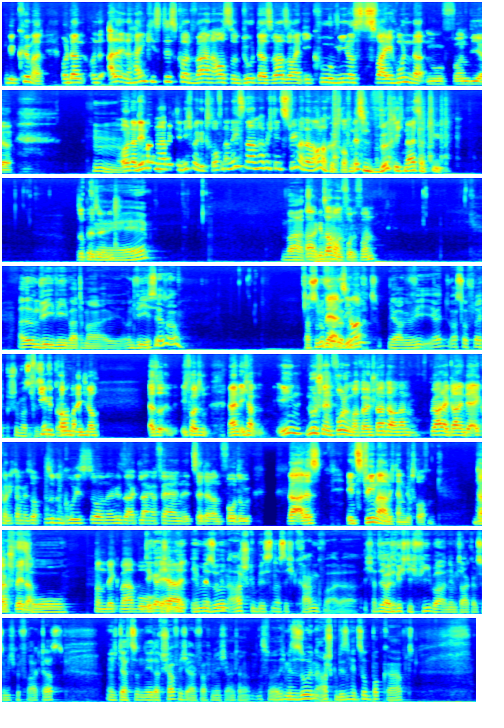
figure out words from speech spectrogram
gekümmert. Und dann, und alle in Heinkis Discord waren auch so, Dude, das war so ein IQ minus 200 Move von dir. Hm. Und an dem Abend habe ich den nicht mehr getroffen. Am nächsten Abend habe ich den Streamer dann auch noch getroffen. Der ist ein wirklich nicer Typ. So persönlich. Okay. Warte. Ah, gibt's mal. auch noch ein Foto von. Also, und wie, wie, warte mal. Und wie ist der so? Hast du nur Wer, Foto Simon? gemacht? Ja, wie, du hast doch vielleicht bestimmt was Ich bin gesagt. gekommen, weil ich noch. Also, ich wollte. Nein, ich habe ihn nur schnell ein Foto gemacht, weil er stand da und dann war er gerade in der Ecke und ich dachte mir so, so gegrüßt, so, ne, gesagt, langer Fan, etc. Ein Foto. War alles. Den Streamer habe ich dann getroffen. Einen Tag Ach später. So. Schon weg war, wo. Digga, ich habe mir, hab mir so in den Arsch gebissen, dass ich krank war. Alter. Ich hatte halt richtig Fieber an dem Tag, als du mich gefragt hast. Und ich dachte so, nee, das schaffe ich einfach nicht, Alter. Das war, ich mir so in den Arsch gebissen, ich hätte so Bock gehabt.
